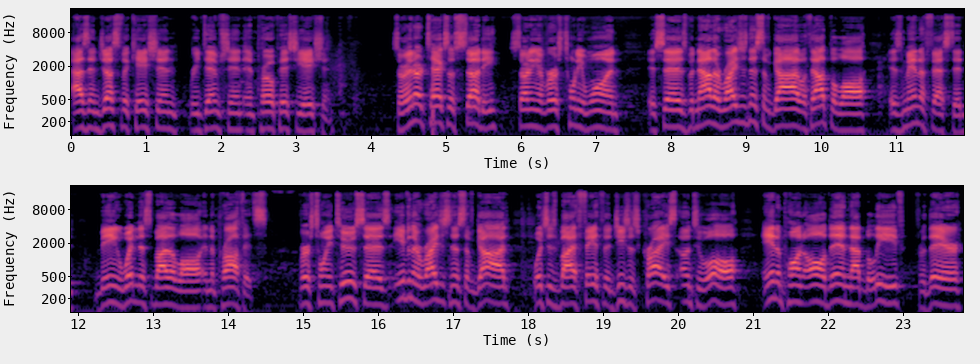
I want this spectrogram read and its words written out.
as in justification, redemption, and propitiation. So in our text of study, starting in verse 21, it says, But now the righteousness of God without the law is manifested, being witnessed by the law and the prophets. Verse 22 says, Even the righteousness of God, which is by faith of Jesus Christ unto all, and upon all them that believe, for there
